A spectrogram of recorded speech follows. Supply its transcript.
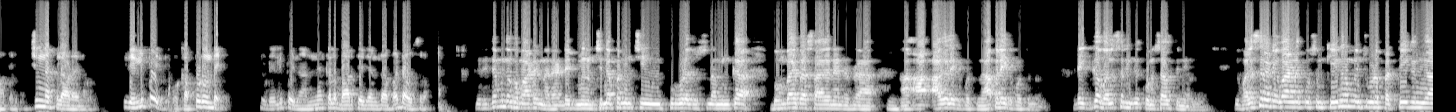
మాట్లాడతాడు. చిన్న పిల్లాడైన వాడు. ఇది వెళ్ళిపోయింది. ఒకప్పుడు ఉండే. ఇప్పుడు వెళ్ళిపోయింది. అన్నంకల భారతీయ జనతా పార్టీ అవసరం. మీరు ఇంతకుముందు ఒక మాట అన్నారు. అంటే మనం చిన్నప్పటి నుంచి ఇప్పుడు కూడా చూస్తున్నాం ఇంకా బొంబాయి బస్ ఆగనే ఆగలేకపోతున్నాం ఆపలేకపోతున్నాం. అంటే ఇంకా వలసలు ఇంకా కొనసాగుతూనే ఉన్నాయి. ఈ వలసల నివారణ కోసం కేంద్రం నుంచి కూడా ప్రత్యేకంగా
